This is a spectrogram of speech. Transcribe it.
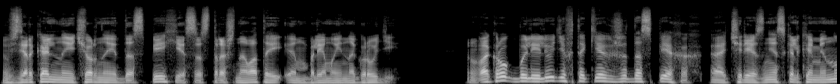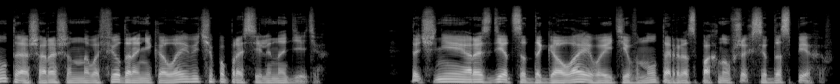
В зеркальные черные доспехи со страшноватой эмблемой на груди. Вокруг были люди в таких же доспехах, а через несколько минут ошарашенного Федора Николаевича попросили надеть их. Точнее, раздеться до гола и войти внутрь распахнувшихся доспехов.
